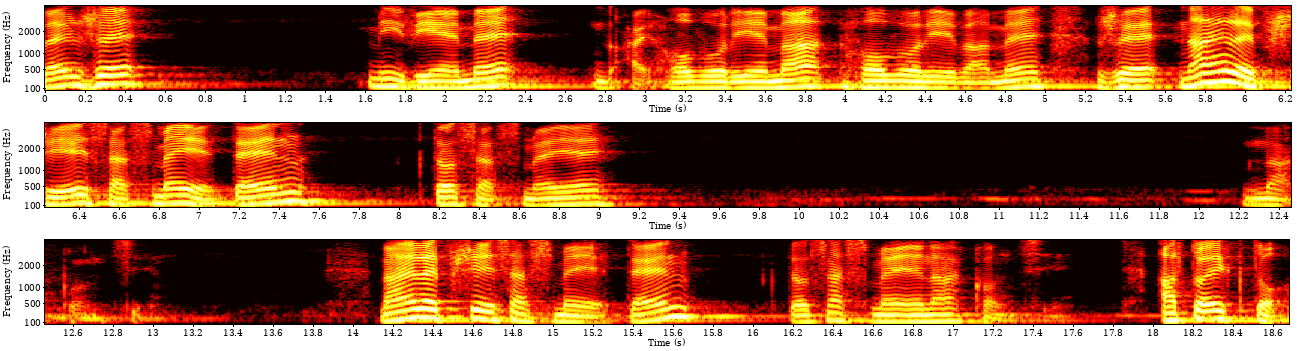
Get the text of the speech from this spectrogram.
Lenže my vieme, aj hovorieme, hovorievame, že najlepšie sa smeje ten, kto sa smeje na konci. Najlepšie sa smeje ten, kto sa smeje na konci. A to je kto?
